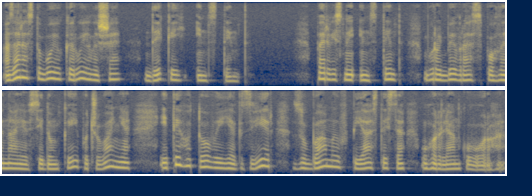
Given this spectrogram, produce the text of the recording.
а зараз тобою керує лише дикий інстинкт. Первісний інстинкт боротьби враз поглинає всі думки і почування, і ти готовий, як звір, зубами вп'ястися у горлянку ворога.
